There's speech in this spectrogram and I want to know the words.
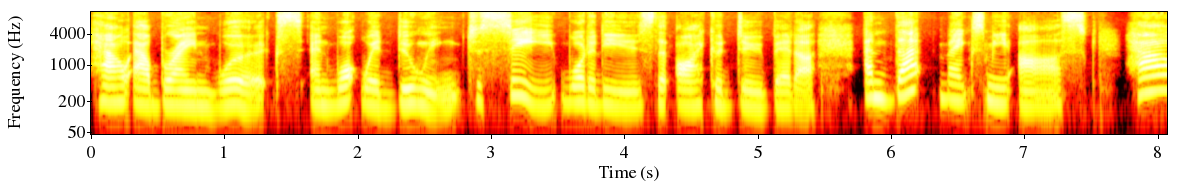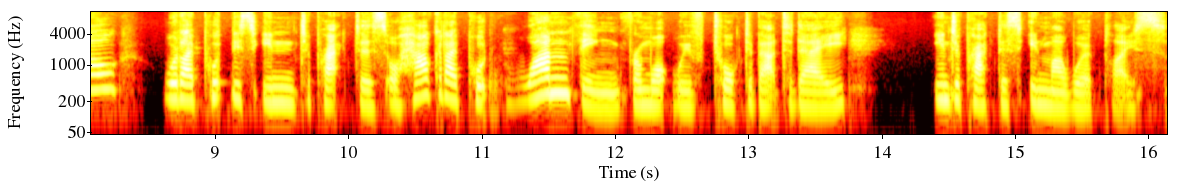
how our brain works and what we're doing to see what it is that I could do better. And that makes me ask, how would I put this into practice or how could I put one thing from what we've talked about today into practice in my workplace?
